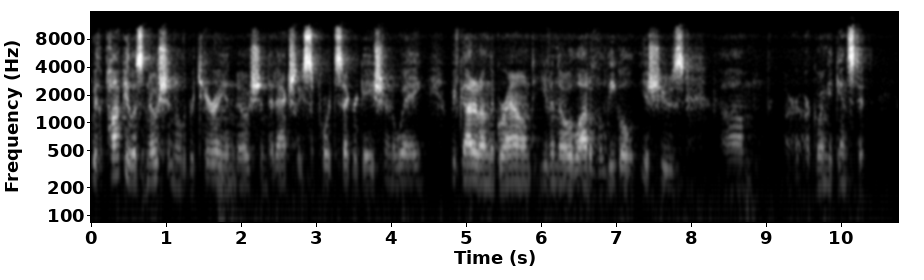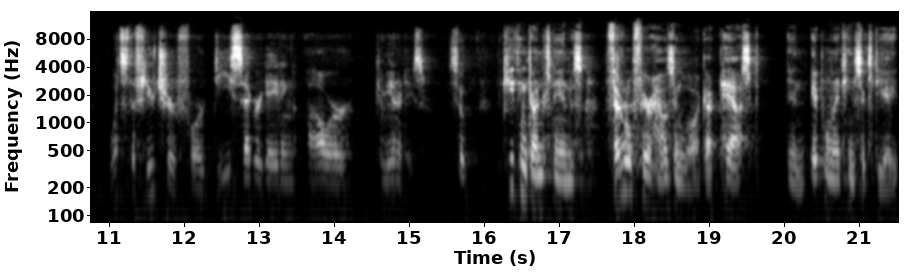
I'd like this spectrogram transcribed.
with a populist notion, a libertarian notion that actually supports segregation in a way. We've got it on the ground, even though a lot of the legal issues um, are, are going against it. What's the future for desegregating our communities? So the key thing to understand is federal fair housing law got passed in April 1968,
